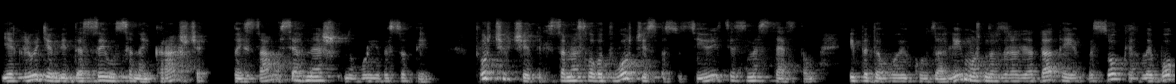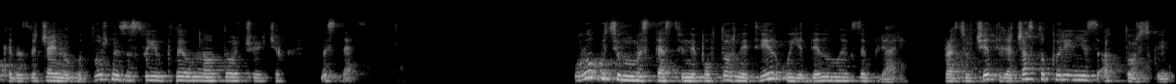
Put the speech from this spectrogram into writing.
Як людям віддаси усе найкраще, то й сам сягнеш нової висоти. Творчий вчитель, саме слово творчість асоціюється з мистецтвом, і педагогіку взагалі можна розглядати як високе, глибоке, надзвичайно потужне за своїм впливом на оточуючих мистецтво. Урок у цьому мистецтві неповторний твір у єдиному екземплярі. Працю вчителя часто порівнюють з акторською,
